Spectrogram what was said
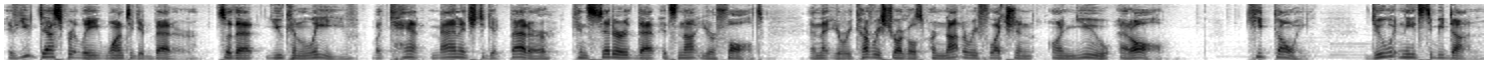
If you desperately want to get better so that you can leave, but can't manage to get better, consider that it's not your fault and that your recovery struggles are not a reflection on you at all. Keep going. Do what needs to be done.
